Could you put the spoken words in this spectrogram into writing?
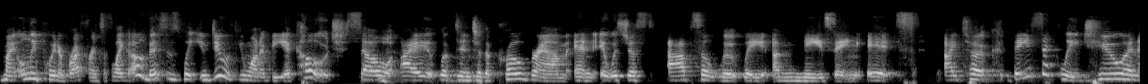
my only point of reference of like oh this is what you do if you want to be a coach so i looked into the program and it was just absolutely amazing it's I took basically two and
